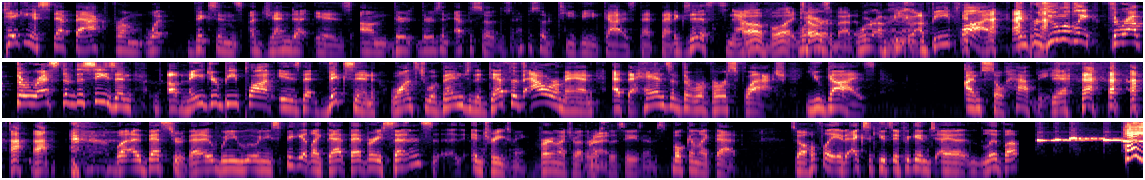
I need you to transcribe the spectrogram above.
taking a step back from what Vixen's agenda is, um, there, there's an episode. There's an episode of TV, guys, that that exists now. Oh, boy, tell where- us about it. Where a B, a B plot, and presumably throughout the rest of the season, a major B plot is that Vixen wants to avenge the death of Hourman at the hands of the Reverse Flash. You guys. I'm so happy. Yeah. well, uh, that's true. That when you when you speak it like that, that very sentence uh, intrigues me very much about the rest Right. of the season. Spoken like that, so hopefully it executes. If it can uh, live up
